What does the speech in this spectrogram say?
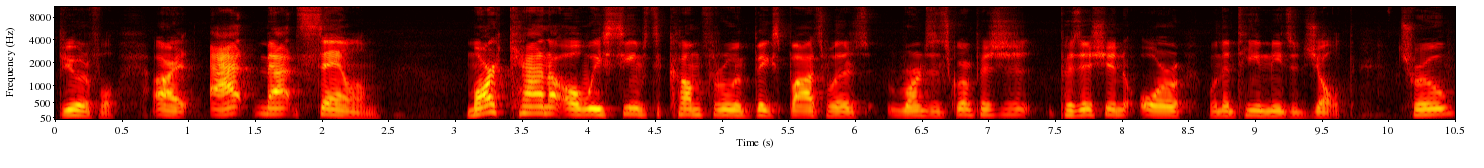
Beautiful. All right, at Matt Salem. Mark Canha always seems to come through in big spots, whether it's runs in scoring position or when the team needs a jolt. True?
